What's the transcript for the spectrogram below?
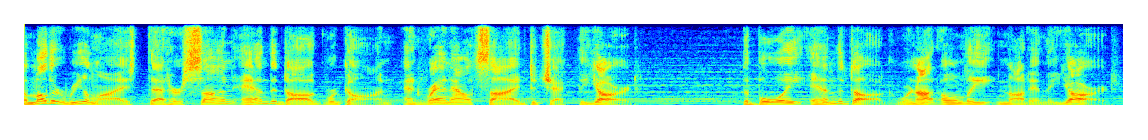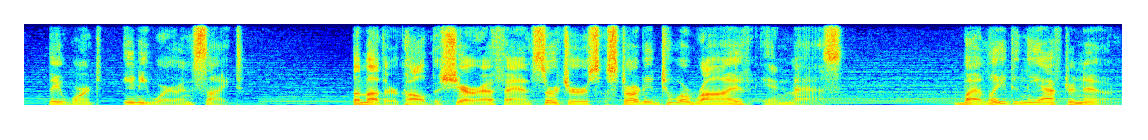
The mother realized that her son and the dog were gone and ran outside to check the yard. The boy and the dog were not only not in the yard, they weren't anywhere in sight. The mother called the sheriff and searchers started to arrive in mass. By late in the afternoon,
